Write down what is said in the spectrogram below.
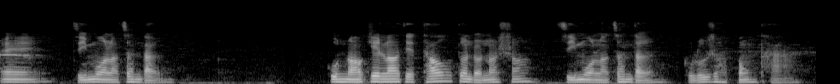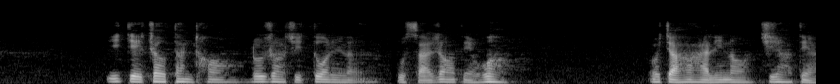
ê chỉ mua là chân tử cụ nó kia lo thì thâu tuôn đồ nó sợ chỉ mua là chân tử cụ lúc ra bông thả ý chế trâu tan thò, lúc rõ chỉ tua đi là cụ xả rõ tiền hoa ôi chả họ hai lý nó chi hà tiền.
